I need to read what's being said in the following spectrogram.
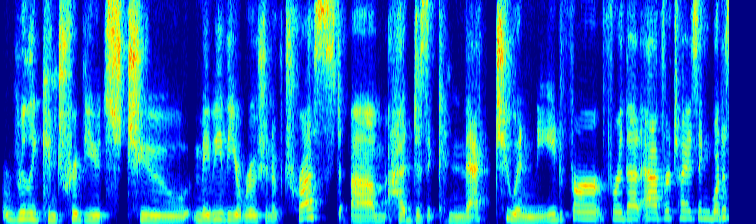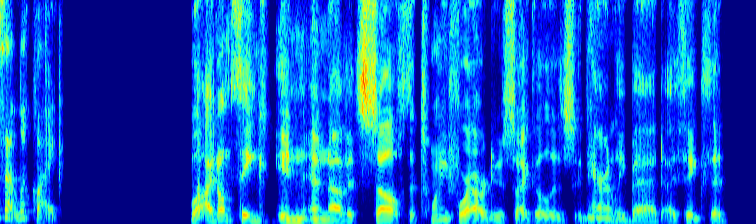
really contributes to maybe the erosion of trust um how does it connect to a need for for that advertising? What does that look like? Well i don't think in and of itself the 24 hour news cycle is inherently bad. I think that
